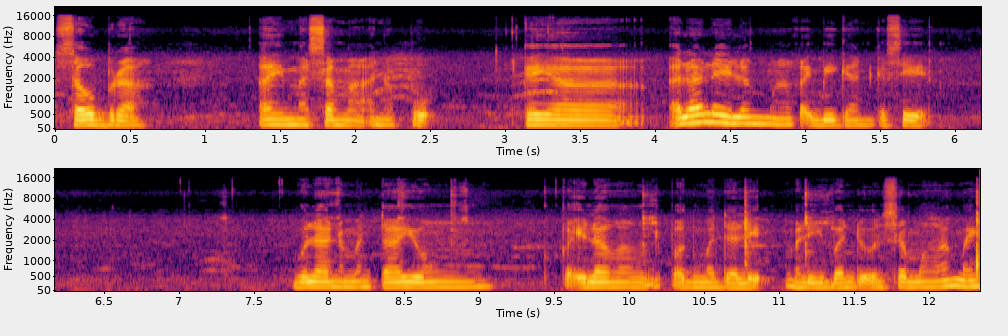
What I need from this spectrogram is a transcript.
sobra ay masama ano po. Kaya alalay lang mga kaibigan kasi wala naman tayong kailangang ipagmadali maliban doon sa mga may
